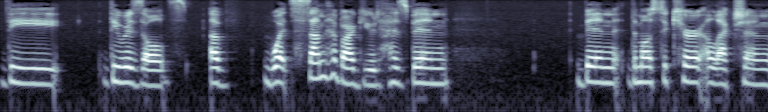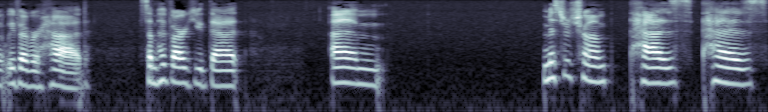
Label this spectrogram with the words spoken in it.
the the results of what some have argued has been been the most secure election we've ever had. Some have argued that um, Mr. Trump has has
